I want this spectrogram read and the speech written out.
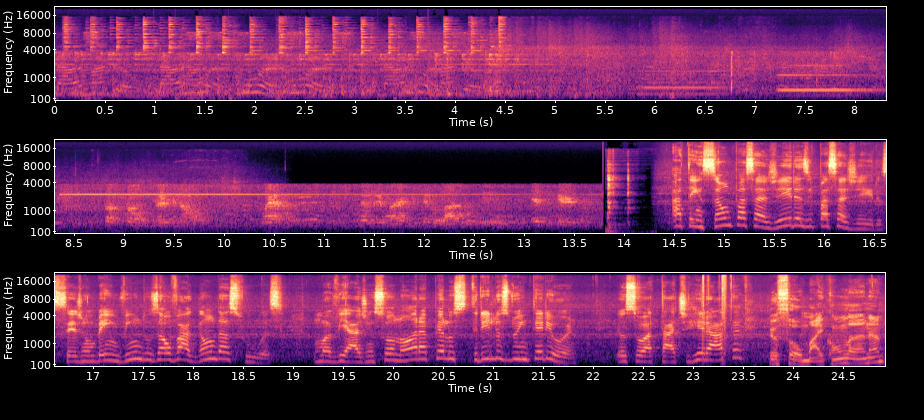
Das, vagão. Das ruas. Ruas. Ruas. Das ruas. Vagão. Terminal. Bueno, desembarque pelo lado esquerdo. Atenção, passageiras e passageiros, sejam bem-vindos ao Vagão das Ruas, uma viagem sonora pelos trilhos do interior. Eu sou a Tati Hirata. Eu sou o Maicon Lana.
